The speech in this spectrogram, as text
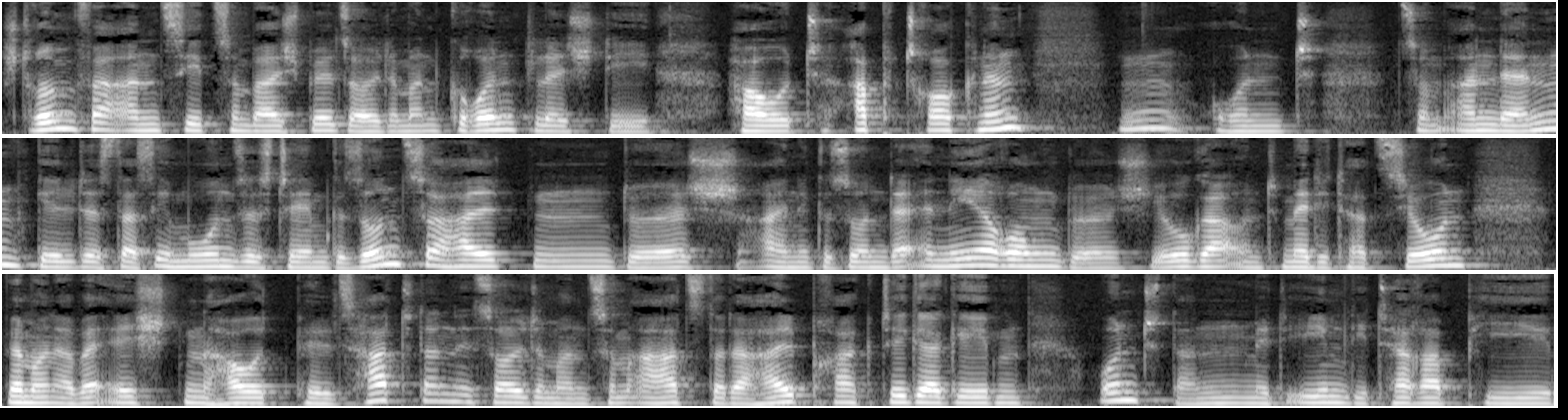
Strümpfe anzieht zum Beispiel, sollte man gründlich die Haut abtrocknen und zum anderen gilt es, das Immunsystem gesund zu halten durch eine gesunde Ernährung, durch Yoga und Meditation. Wenn man aber echten Hautpilz hat, dann sollte man zum Arzt oder Heilpraktiker geben und dann mit ihm die Therapie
